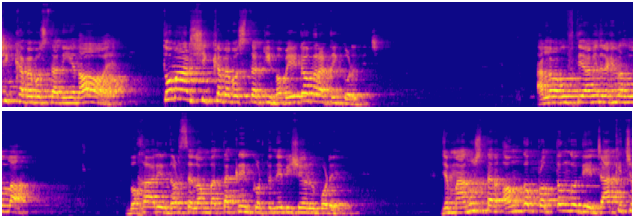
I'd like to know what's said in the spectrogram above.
শিক্ষা ব্যবস্থা নিয়ে নয়, তোমার শিক্ষা ব্যবস্থা কি হবে এটাও তারা ঠিক করে দিচ্ছে। আল্লাহ মুফতি আমিন রহমাহুল্লাহ বোখারির দর্শে লম্বা তাকরির করতেন এ বিষয়ের উপরে। যে মানুষ তার অঙ্গ প্রত্যঙ্গ দিয়ে যা কিছু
